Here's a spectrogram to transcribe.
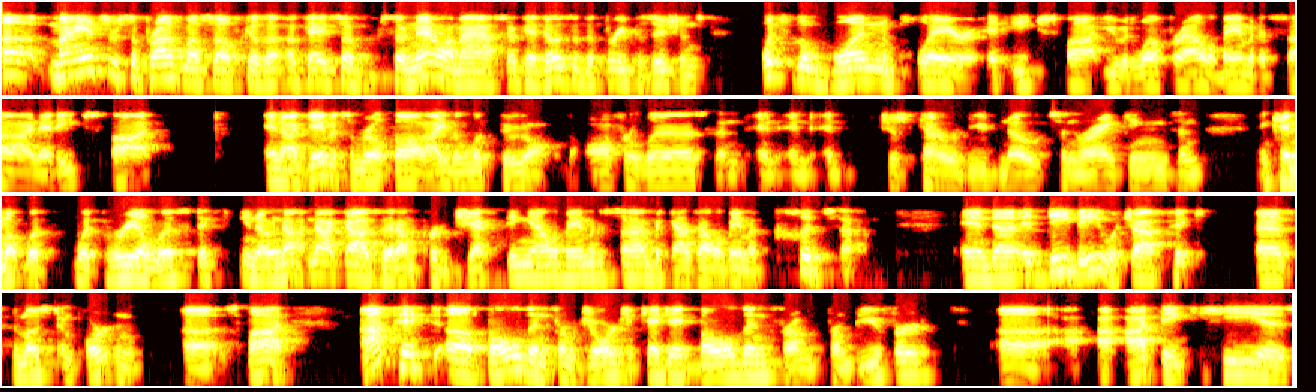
Uh, my answer surprised myself because uh, okay, so so now I'm asked. Okay, those are the three positions. What's the one player at each spot you would love for Alabama to sign at each spot? And I gave it some real thought. I even looked through the offer list and and and, and just kind of reviewed notes and rankings and and came up with with realistic, you know, not not guys that I'm projecting Alabama to sign, but guys Alabama could sign. And uh, at DB, which I picked as the most important uh, spot, I picked uh, Bolden from Georgia, KJ Bolden from from Buford. Uh, I, I think he is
